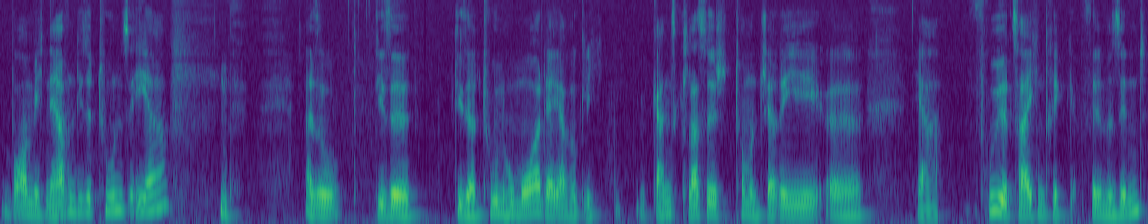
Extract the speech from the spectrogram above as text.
boah, mich nerven diese Toons eher. Also diese, dieser Toon-Humor, der ja wirklich ganz klassisch Tom und Jerry, äh, ja, frühe Zeichentrickfilme sind,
